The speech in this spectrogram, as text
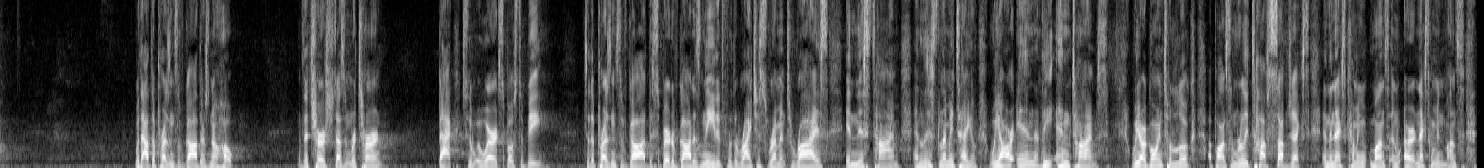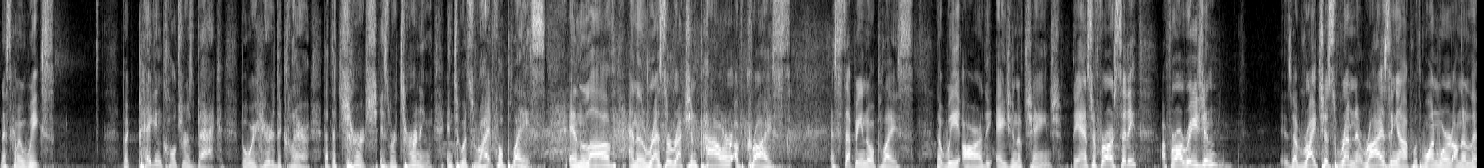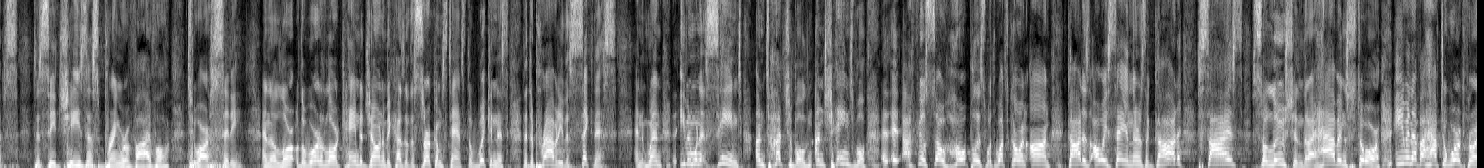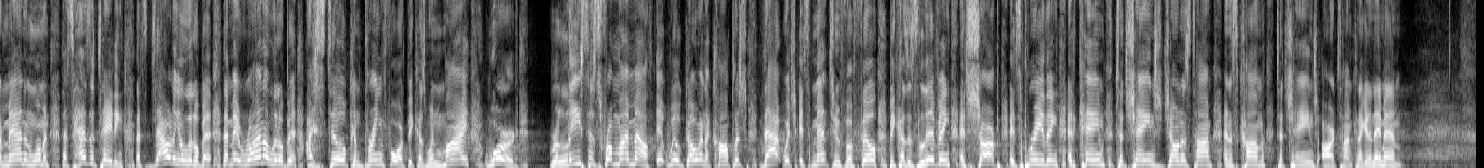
Without the presence of God, there's no hope. If the church doesn't return back to where it's supposed to be, to the presence of God. The Spirit of God is needed for the righteous remnant to rise in this time. And just let me tell you, we are in the end times. We are going to look upon some really tough subjects in the next coming months, and, or next coming months, next coming weeks. But pagan culture is back. But we're here to declare that the church is returning into its rightful place in love and the resurrection power of Christ and stepping into a place that we are the agent of change. The answer for our city, uh, for our region, is a righteous remnant rising up with one word on their lips to see Jesus bring revival to our city. And the, Lord, the word of the Lord came to Jonah because of the circumstance, the wickedness, the depravity, the sickness. And when, even when it seemed untouchable, unchangeable, it, it, I feel so hopeless with what's going on. God is always saying there's a God sized solution that I have in store. Even if I have to work through a man and woman that's hesitating, that's doubting a little bit, that may run a little bit, I still can bring forth because when my word releases from my mouth, it will go and accomplish that which it's meant to fulfill because it's living, it's sharp, it's breathing. It came to change Jonah's time and it's come to change our time. Can I get an amen? amen.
